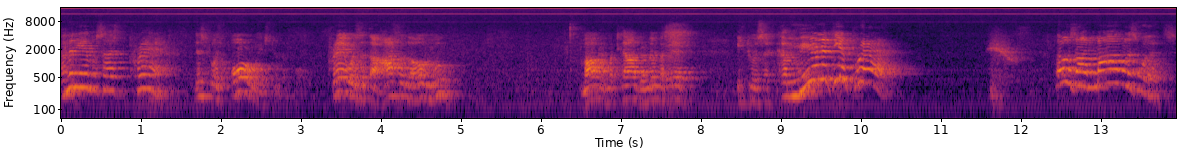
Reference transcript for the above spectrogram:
And then he emphasized prayer. This was always to the fore. Prayer was at the heart of the whole movement. Margaret MacLeod, remember, said, it was a community of prayer. Those are marvelous words.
